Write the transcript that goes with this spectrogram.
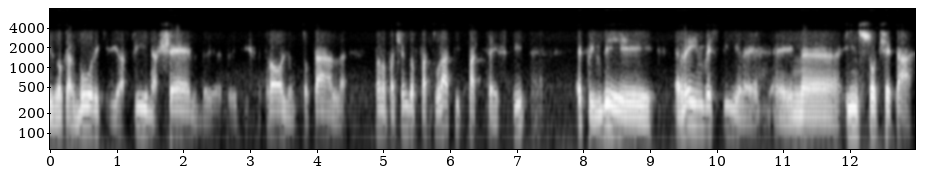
idrocarburi, chi li raffina, Shell, British Petroleum, Total, stanno facendo fatturati pazzeschi e quindi reinvestire in, eh, in società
